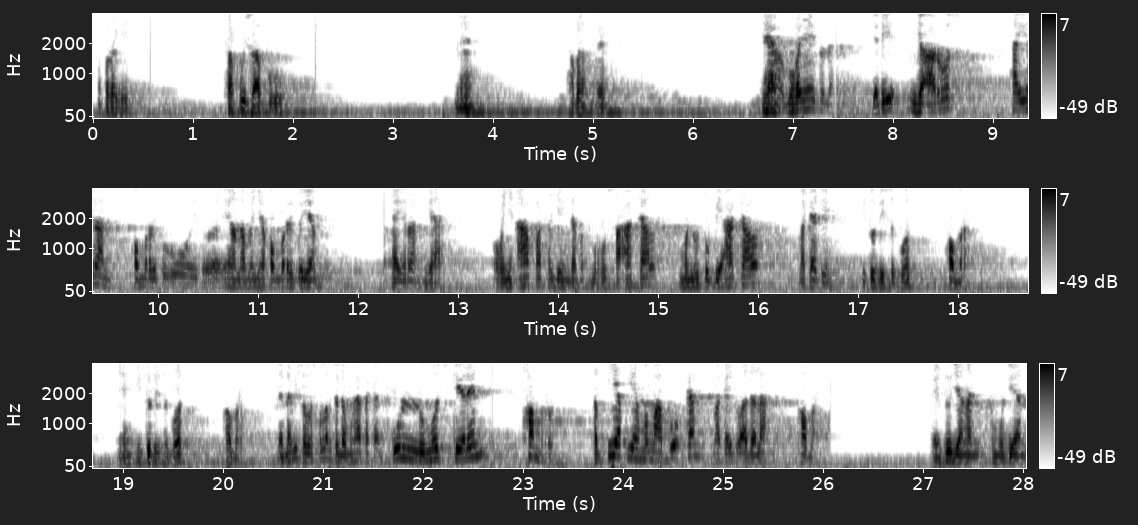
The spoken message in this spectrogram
Apalagi? Sabu-sabu. Ya. Apa? Ya. ya, pokoknya itu lah. Jadi nggak harus cairan. Komer itu, oh itu yang namanya komer itu yang cairan ya. Pokoknya apa saja yang dapat merusak akal, menutupi akal, maka dia itu disebut komer. Ya, itu disebut komer. Dan Nabi SAW sudah mengatakan, Kullu muskirin khamrun. Setiap yang memabukkan, maka itu adalah khamr. Dan itu jangan kemudian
